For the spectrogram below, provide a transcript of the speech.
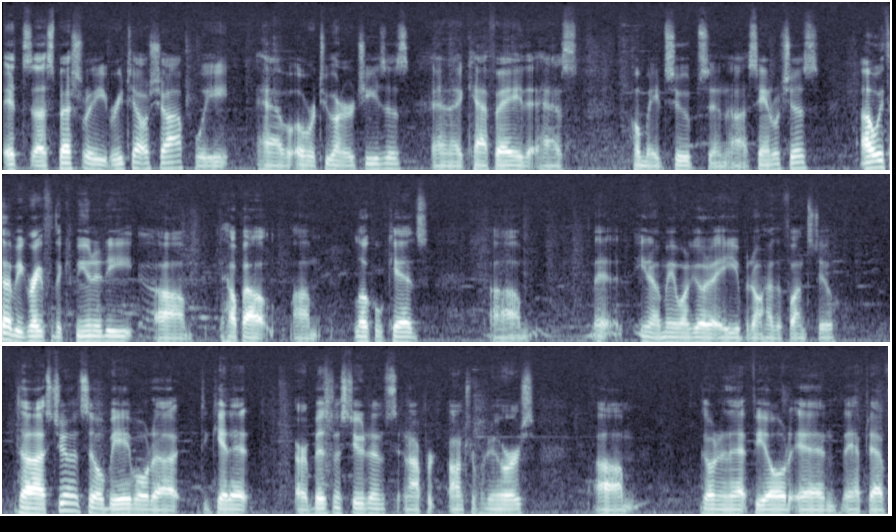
It's a specialty retail shop. We have over 200 cheeses and a cafe that has homemade soups and uh, sandwiches. Uh, we thought it'd be great for the community, um, help out um, local kids. Um, that, you know, may want to go to AU but don't have the funds to. The students that will be able to, to get it are business students and entrepreneurs um, going into that field and they have to have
